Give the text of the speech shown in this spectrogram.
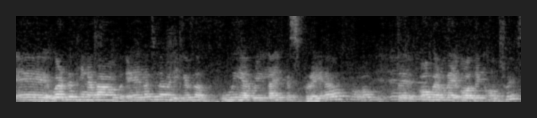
Uh, well, the thing about uh, Latin America is that we are really like spread out of the, over the, all the countries.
